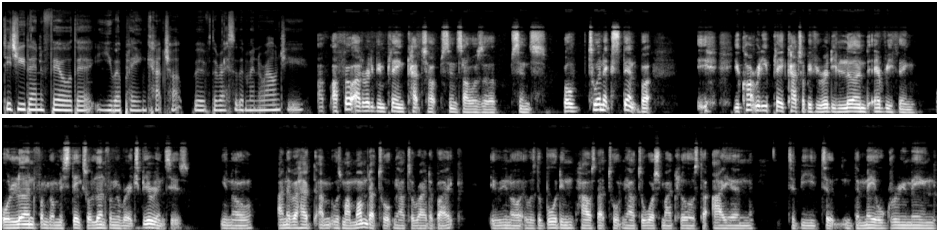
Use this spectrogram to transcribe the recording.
Did you then feel that you were playing catch up with the rest of the men around you? I, I felt I'd already been playing catch up since I was a, since, well, to an extent, but you can't really play catch up if you already learned everything or learn from your mistakes or learn from your experiences. You know, I never had, um, it was my mom that taught me how to ride a bike. It, you know, it was the boarding house that taught me how to wash my clothes, to iron, to be, to the male grooming,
